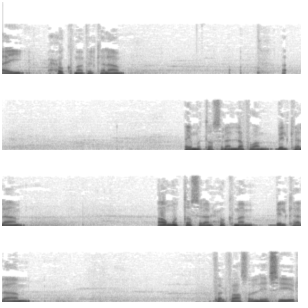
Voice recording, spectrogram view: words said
أي حكما في الكلام أي متصلا لفظا بالكلام. أو متصلا حكما بالكلام. فالفاصل اليسير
